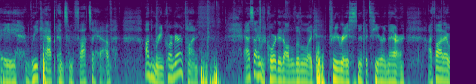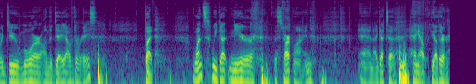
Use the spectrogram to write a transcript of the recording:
a recap and some thoughts I have on the Marine Corps Marathon. As I recorded all the little like pre-race snippets here and there, I thought I would do more on the day of the race. But once we got near the start line and I got to hang out with the other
